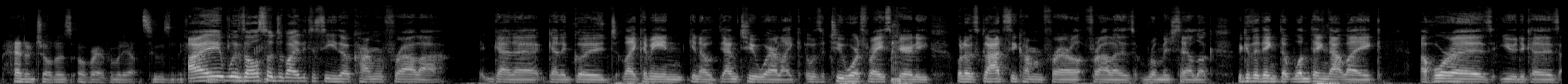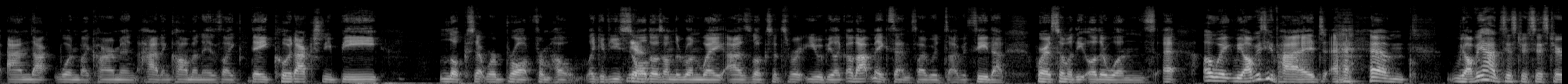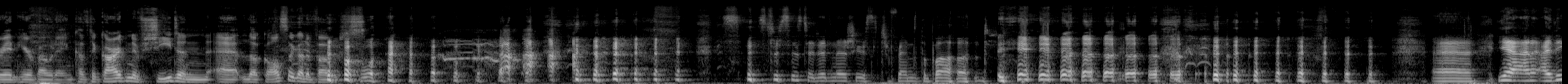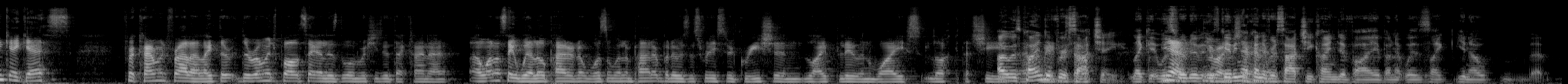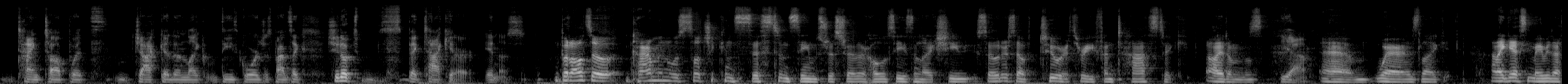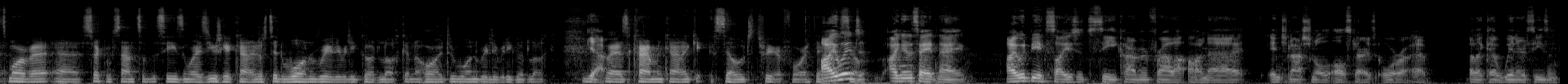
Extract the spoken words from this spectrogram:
head and shoulders over everybody else who was in the. I in the was also delighted to see though Carmen Farala get a get a good like I mean you know them two were like it was a two horse race clearly but I was glad to see Carmen Farala- Farala's rummage sale look because I think that one thing that like Ahora's, Utica's, and that one by Carmen had in common is like they could actually be looks that were brought from home. Like if you saw Yeah. those on the runway as looks, it's where you would be like, oh, that makes sense. I would I would see that. Whereas some of the other ones, uh, oh wait, we obviously have had. Um, we obviously had sister sister in here voting because the Garden of Shedon uh, look also got a vote. Sister, sister, didn't know she was such a friend of the pod. uh, yeah, and I think I guess for Carmen Farala, like the the rummage ball sale is the one where she did that kind of I want to say willow pattern. It wasn't willow pattern, but it was this really sort of Grecian light blue and white look that she. I was uh, kind of made herself. Versace. Like it was Yeah, sort of it was right, giving that yeah, kind of. Versace kind of vibe, and it was like you know, uh, tank top with jacket and like these gorgeous pants. Like she looked spectacular in it. But also, Carmen was such a consistent seamstress throughout her whole season. Like she sewed herself two or three fantastic items. Yeah, Um, whereas like, and I guess maybe that's more of a, a circumstance of the season. Whereas Utica kind of just did one really really good look, and Ahura did one really really good look. yeah. Whereas Carmen kind of sewed three or four things. I would. so- I'm going to say it now. I would be excited to see Carmen Farala on a international All Stars or a, like a winner season.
